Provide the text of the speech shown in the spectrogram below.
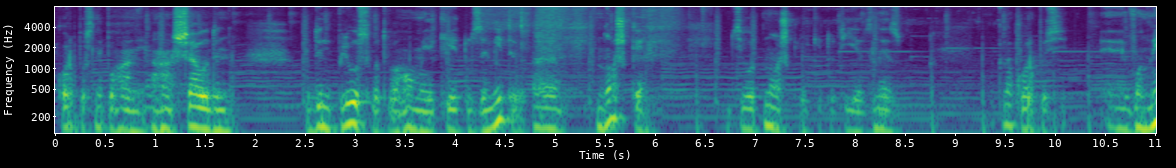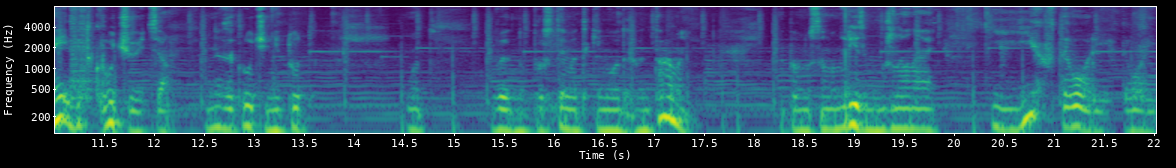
корпус непоганий. Ага, ще один, один плюс, от вагомий, який я тут замітив. Е, ножки, ці от ножки, які тут є знизу, на корпусі, е, вони відкручуються. Вони закручені тут. От, видно, простими такими от гвинтами. Напевно, самонарізами, можливо, навіть. І їх в теорії, в теорії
